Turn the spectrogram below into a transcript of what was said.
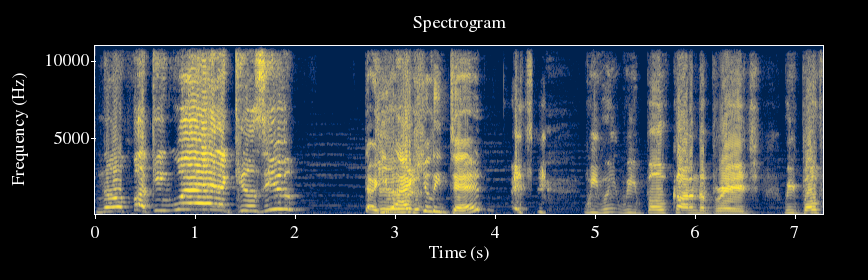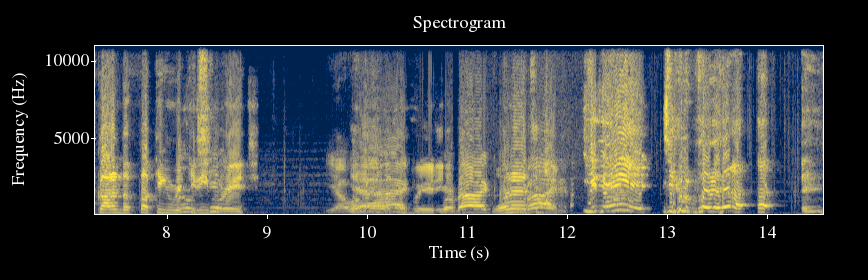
no fucking way! That kills you. Are you actually dead? It's we, we we both got on the bridge. We both got on the fucking oh, rickety shit. bridge. Yo, we're Yeah, back. Brady. We're back. One at We're a time. You did it. You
